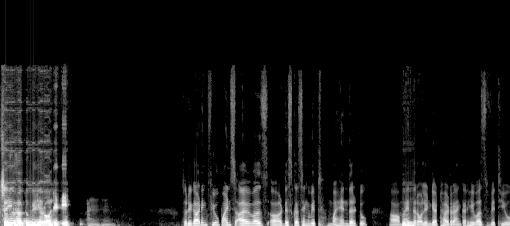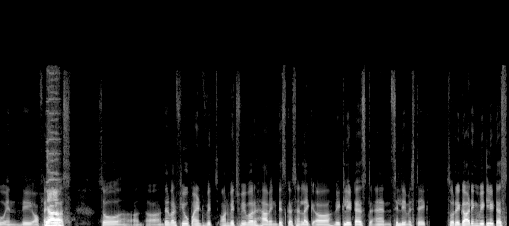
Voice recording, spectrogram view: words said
so you have to build your own routine. Mm-hmm. So regarding few points, I was uh, discussing with Mahender too. Uh, Mahender, mm-hmm. All India third ranker, he was with you in the offline yeah. class. So uh, uh, there were few points which on which we were having discussion like uh, weekly test and silly mistake. So regarding weekly test,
